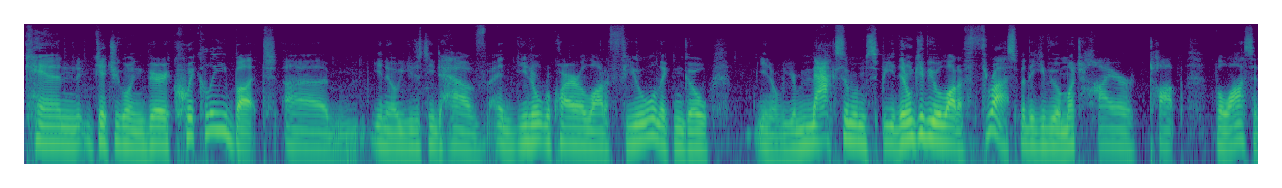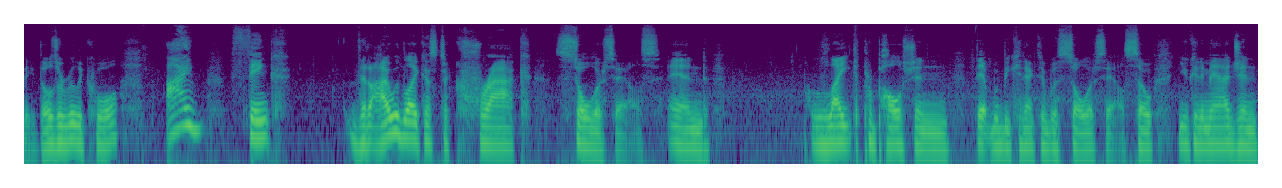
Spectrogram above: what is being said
can get you going very quickly, but uh, you know you just need to have, and you don't require a lot of fuel. They can go you know, your maximum speed. They don't give you a lot of thrust, but they give you a much higher top velocity. Those are really cool. I think that I would like us to crack solar sails and light propulsion that would be connected with solar sails. So you can imagine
